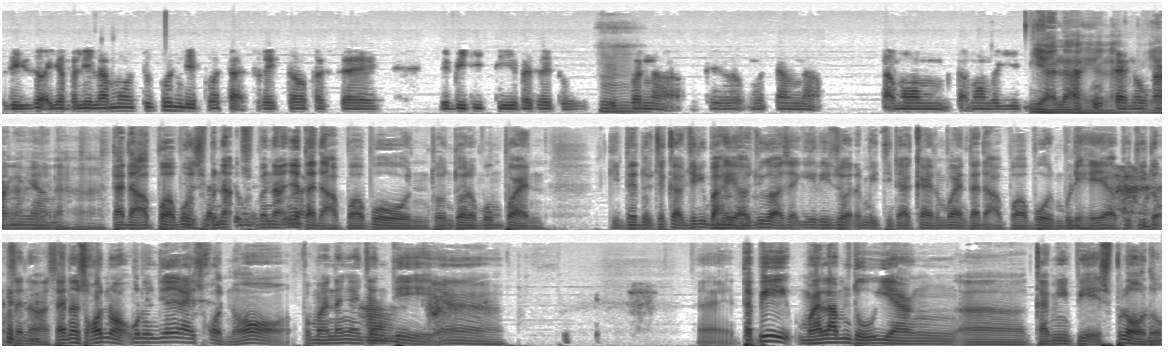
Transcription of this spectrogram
resort yang paling lama tu pun dia pun tak cerita pasal BBDT pasal tu. Dia Hmm. pun nak kira, macam nak tak mau tak mau bagi Yalah, takutkan yalah, orang yalah, yang yalah. Tak ada apa pun yang sebenar, gantung sebenarnya tu tak ada apa pun tuan-tuan dan perempuan. Kita duk cakap macam ni bahaya Hmm. juga Satgi Resort ambil tindakan kan tak ada apa pun boleh ya pergi tidur sana. Sana seronok pun dia seronok. Pemandangan Ha. cantik. Ha. Ha, tapi malam tu yang uh, kami pergi explore tu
